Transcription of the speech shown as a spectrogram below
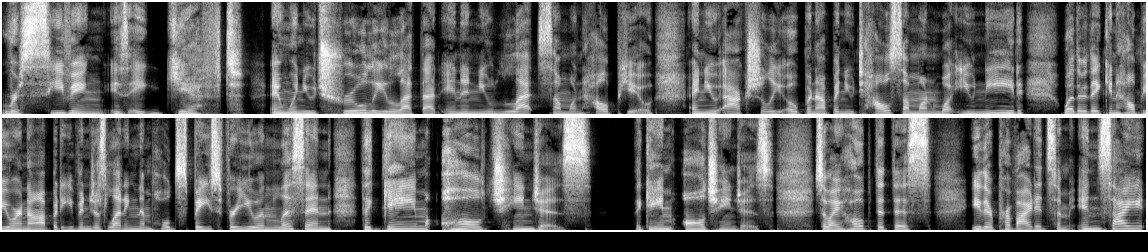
receiving is a gift. And when you truly let that in and you let someone help you and you actually open up and you tell someone what you need, whether they can help you or not, but even just letting them hold space for you and listen, the game all changes. The game all changes. So I hope that this either provided some insight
